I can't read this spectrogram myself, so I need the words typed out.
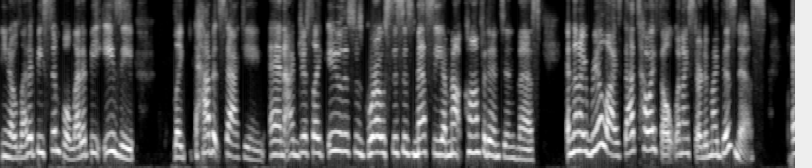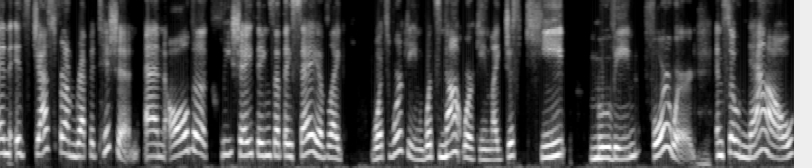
you know, let it be simple, let it be easy like habit stacking. And I'm just like, ew, this is gross. This is messy. I'm not confident in this. And then I realized that's how I felt when I started my business. And it's just from repetition and all the cliche things that they say of like, what's working, what's not working. Like, just keep moving forward. Mm-hmm. And so now,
